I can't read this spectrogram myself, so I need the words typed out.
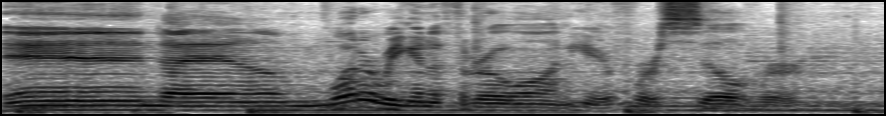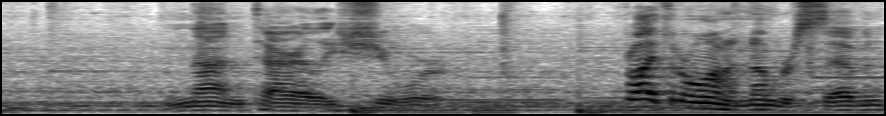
And um, what are we gonna throw on here for silver? Not entirely sure. Probably throw on a number seven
